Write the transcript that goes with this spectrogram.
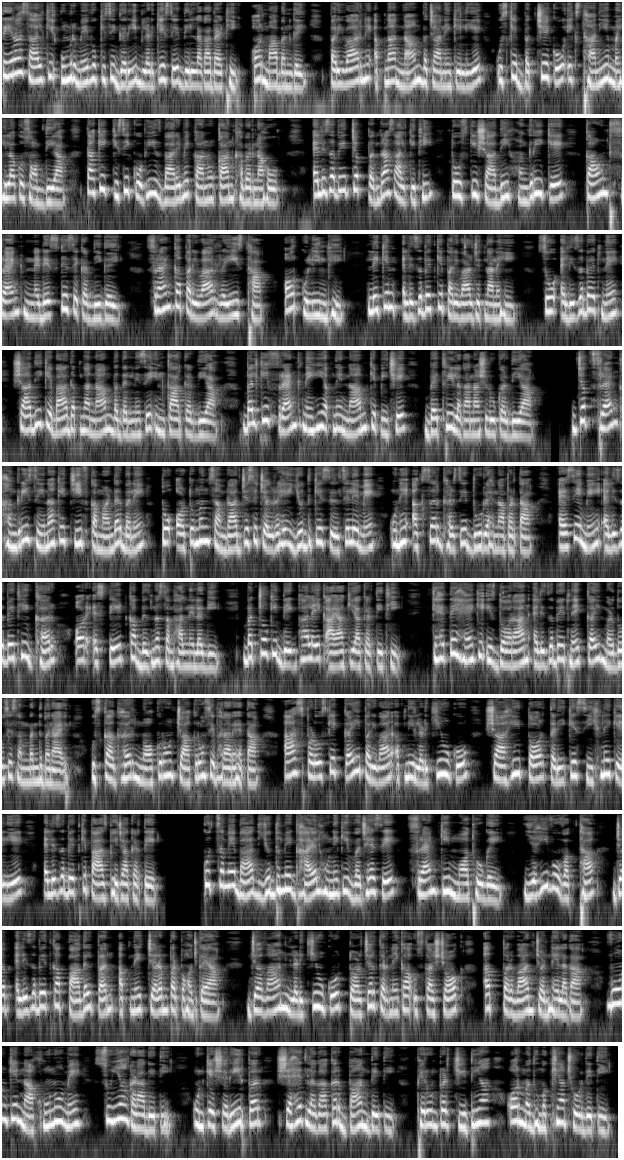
तेरह साल की उम्र में वो किसी गरीब लड़के से दिल लगा बैठी और माँ बन गई। परिवार ने अपना नाम बचाने के लिए उसके बच्चे को एक स्थानीय महिला को सौंप दिया, ताकि किसी को भी इस बारे में कानो कान खबर ना हो। एलिजाबेथ जब पंद्रह साल की थी तो उसकी शादी हंगरी के काउंट फ्रैंक नेडेस्टे से कर दी गई। फ्रैंक का परिवार रईस था और कुलीन भी, लेकिन एलिजाबेथ के परिवार जितना नहीं। सो एलिजाबेथ ने शादी के बाद अपना नाम बदलने से इनकार कर दिया, बल्कि फ्रैंक ने ही अपने नाम के पीछे बेथरी लगाना शुरू कर दिया। जब फ्रैंक हंगरी सेना के चीफ कमांडर बने तो ऑटोमन साम्राज्य से चल रहे युद्ध के सिलसिले में उन्हें अक्सर घर से दूर रहना पड़ता। ऐसे में एलिजाबेथ ही घर और एस्टेट का बिज़नेस संभालने लगी। बच्चों की देखभाल एक आया किया करती थी। कहते हैं कि इस दौरान एलिजाबेथ ने कई मर्दों से संबंध बनाए। उसका घर नौकरों, चाकरों से भरा रहता। आस पड़ोस के कई परिवार अपनी लड़कियों को शाही तौर तरीके सीखने के लिए एलिजाबेथ के पास भेजा करते। कुछ समय बाद युद्ध में घायल होने की वजह से फ्रैंक की मौत हो गई। यही वो वक्त था जब एलिजाबेथ का पागलपन अपने चरम पर पहुँच गया। जवान लड़कियों को टॉर्चर करने का उसका शौक अब परवान चढ़ने लगा। वो उनके नाखूनों में सुइयाँ गड़ा देती, उनके शरीर पर शहद लगाकर बाँध देती, फिर उन पर चीटियाँ और मधुमक्खियाँ छोड़ देती।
